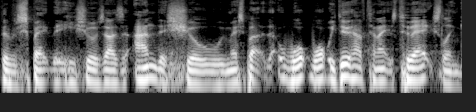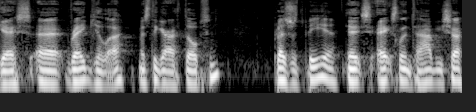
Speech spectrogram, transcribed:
the respect that he shows us and this show we be missed. But what, what we do have tonight is two excellent guests. Uh, regular, Mr. Gareth Dobson. Pleasure to be here. It's excellent to have you, sir.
